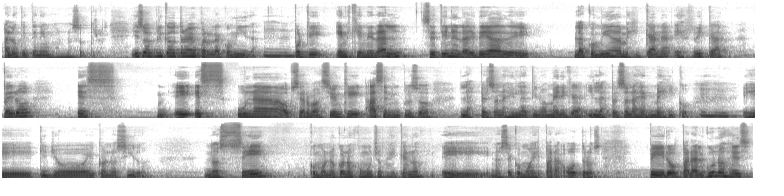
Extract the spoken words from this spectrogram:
a lo que tenemos nosotros. Y eso aplica otra vez para la comida, porque en general se tiene la idea de la comida mexicana es rica, pero es, e, es una observación que hacen incluso las personas en Latinoamérica y las personas en México eh, que yo he conocido. No sé, como no conozco muchos mexicanos, eh, no sé cómo es para otros, pero para algunos es,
